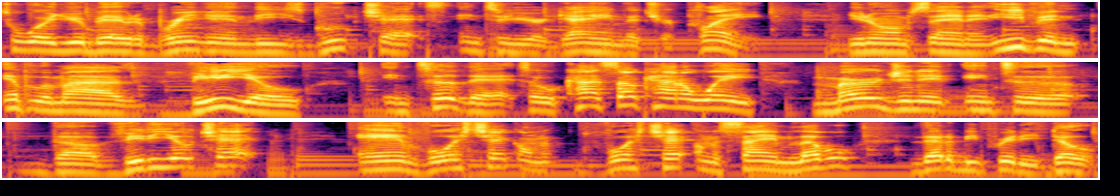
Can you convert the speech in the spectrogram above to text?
to where you'll be able to bring in these group chats into your game that you're playing? You know what I'm saying? And even implement video into that. So kind of, some kind of way merging it into the video chat and voice check on the voice chat on the same level, that'll be pretty dope.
